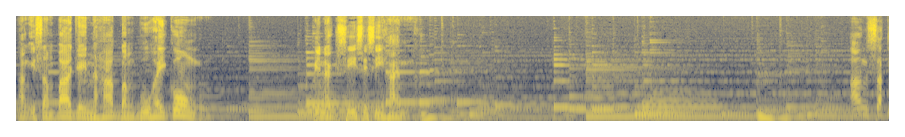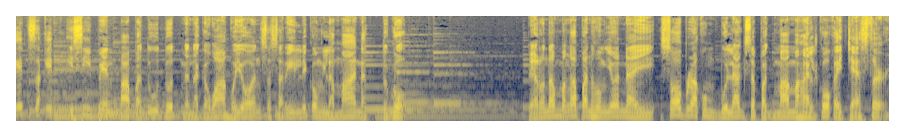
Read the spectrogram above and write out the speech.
ang isang bagay na habang buhay kong pinagsisisihan. Ang sakit-sakit isipin papadudot na nagawa ko yon sa sarili kong laman at dugo. Pero ng mga panahong yon ay sobra kong bulag sa pagmamahal ko kay Chester.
